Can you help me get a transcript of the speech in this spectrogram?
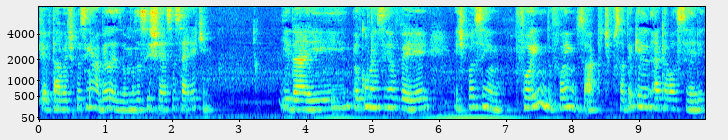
Eu tava tipo assim, ah, beleza, vamos assistir essa série aqui. E daí eu comecei a ver e tipo assim, foi indo, foi indo, saca? Tipo, sabe aquele, aquela série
